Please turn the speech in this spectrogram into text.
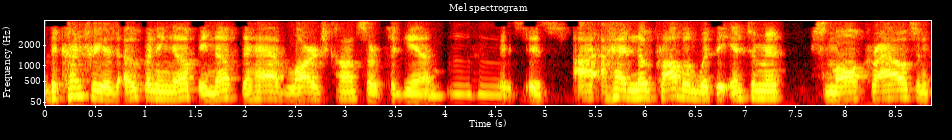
the country is opening up enough to have large concerts again. Mhm. It's it's I, I had no problem with the intimate small crowds and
